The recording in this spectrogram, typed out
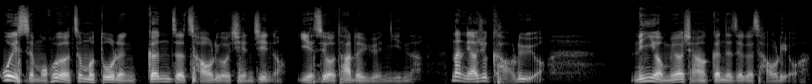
为什么会有这么多人跟着潮流前进哦，也是有它的原因呐。那你要去考虑哦，你有没有想要跟着这个潮流啊，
